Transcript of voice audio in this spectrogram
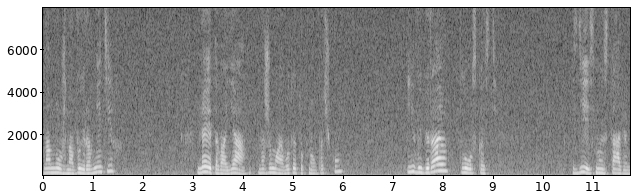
нам нужно выровнять их. Для этого я нажимаю вот эту кнопочку и выбираю плоскость. Здесь мы ставим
